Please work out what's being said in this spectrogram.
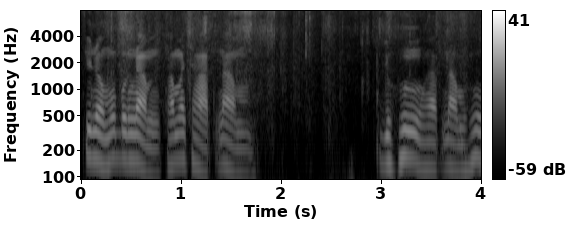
พี่น้องมาเบิ่งน้ำธรรมชาติน้ำอยู่หูครับน้ำหู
